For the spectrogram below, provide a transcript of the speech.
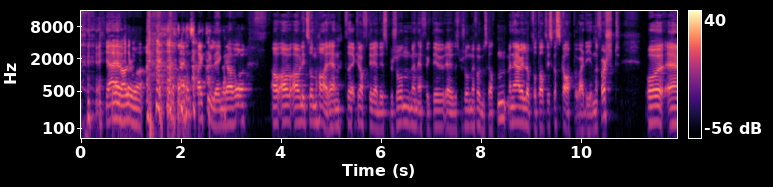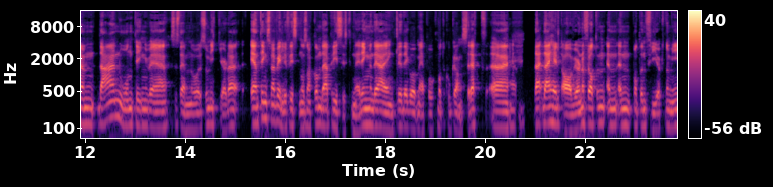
jeg, er jeg er en sterk tilhenger av av, av, av, litt sånn hardhendt, eh, kraftig redistribusjon, men effektiv redistribusjon med formuesskatten. Men jeg er veldig opptatt av at vi skal skape verdiene først. Og um, Det er noen ting ved systemene våre som ikke gjør det. En ting som er veldig fristende å snakke om, det er prisdiskriminering. Men det er egentlig, det går med på, på måte, konkurranserett. Uh, det, er, helt avgjørende for at en, en, en, en fri økonomi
